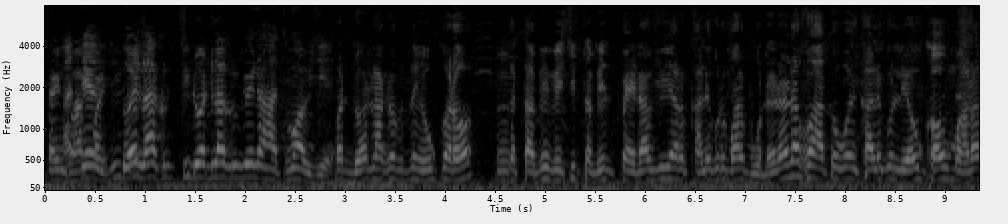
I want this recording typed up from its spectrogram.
ત્રણ ભાગ પડશે તોય લાખથી દોઢ લાખ રૂપિયાના હાથમાં આવશે પણ દોઢ લાખ રૂપિયા તો એવું કરો કે તમે વેચી તમે જ પહેરાવજો યાર. ખાલી કોઈ મારા ભોડે નાખો આ તો હોય ખાલી કોઈ લેવું ખાવું મારા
